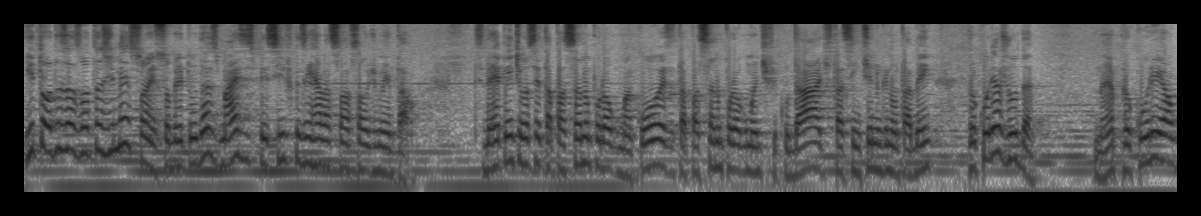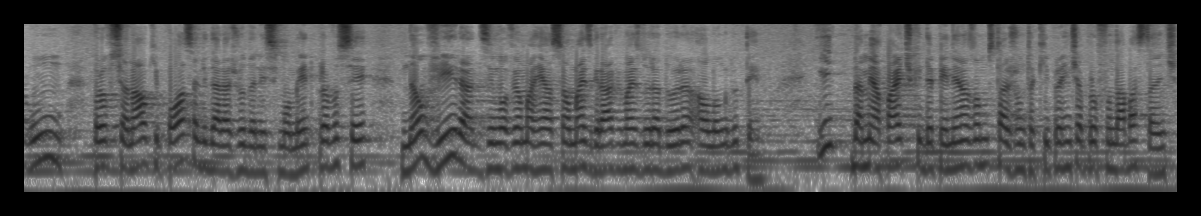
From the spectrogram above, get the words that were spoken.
e todas as outras dimensões, sobretudo as mais específicas em relação à saúde mental. Se de repente você está passando por alguma coisa, está passando por alguma dificuldade, está sentindo que não está bem, procure ajuda. Né? Procure algum profissional que possa lhe dar ajuda nesse momento para você não vir a desenvolver uma reação mais grave, mais duradoura ao longo do tempo. E da minha parte, que dependendo, nós vamos estar junto aqui para a gente aprofundar bastante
